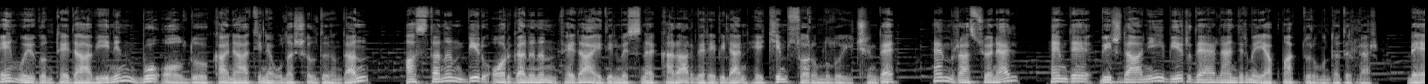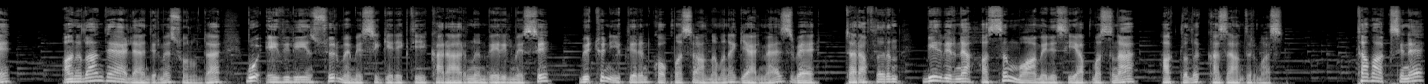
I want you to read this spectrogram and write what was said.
en uygun tedavinin bu olduğu kanaatine ulaşıldığından, hastanın bir organının feda edilmesine karar verebilen hekim sorumluluğu içinde hem rasyonel hem de vicdani bir değerlendirme yapmak durumundadırlar. B. Anılan değerlendirme sonunda bu evliliğin sürmemesi gerektiği kararının verilmesi, bütün iplerin kopması anlamına gelmez ve tarafların birbirine hasım muamelesi yapmasına haklılık kazandırmaz. Tam aksine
